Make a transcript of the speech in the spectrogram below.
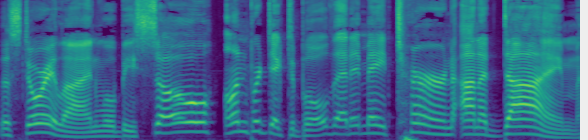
The storyline will be so unpredictable that it may turn on a dime.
